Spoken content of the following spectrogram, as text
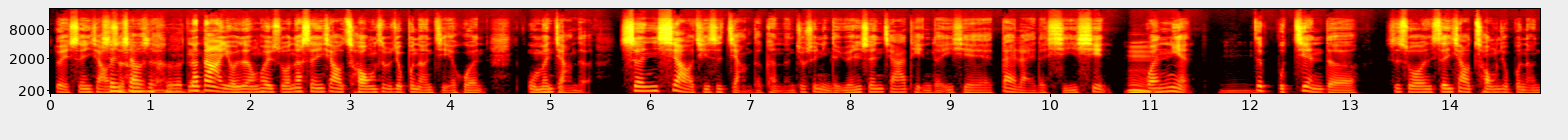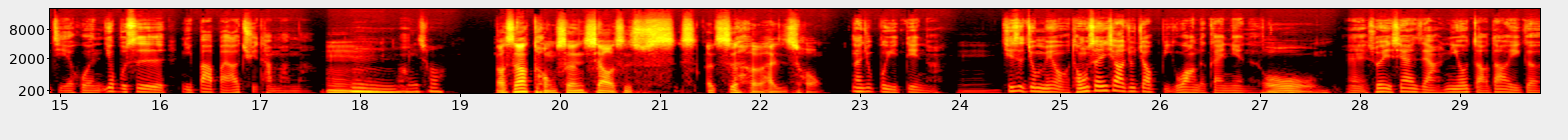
对，生肖生肖是合的。那当然有人会说，那生肖冲是不是就不能结婚？我们讲的生肖其实讲的可能就是你的原生家庭的一些带来的习性、嗯观念，嗯这不见得是说生肖冲就不能结婚，又不是你爸爸要娶他妈妈。嗯，嗯，没错，老师，那同生肖是是是呃是合还是冲？那就不一定啊。嗯其实就没有同生肖就叫比旺的概念了。哦，哎，所以现在这样，你有找到一个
